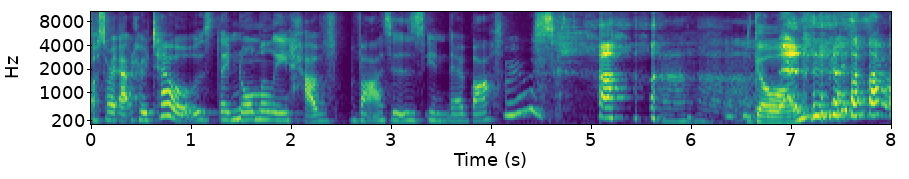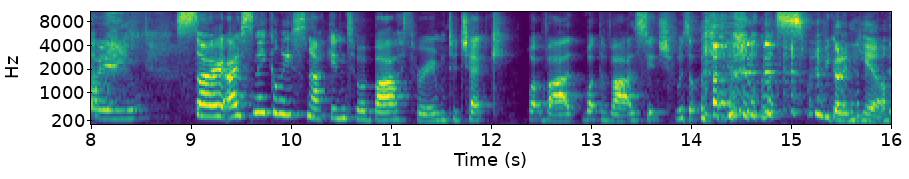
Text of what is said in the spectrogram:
oh, sorry, at hotels, they normally have vases in their bathrooms. Go on. This going. So I sneakily snuck into a bathroom to check what va- what the vase sitch was. What's, what have you got in here? Was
